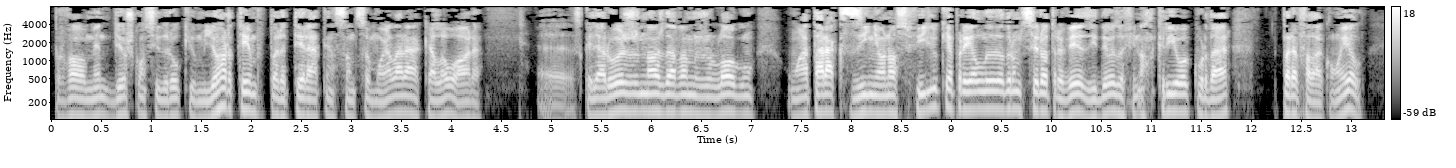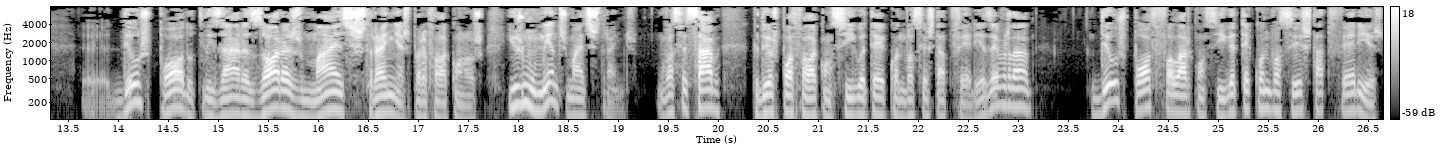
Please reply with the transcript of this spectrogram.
Provavelmente Deus considerou que o melhor tempo para ter a atenção de Samuel era aquela hora. Uh, se calhar hoje nós dávamos logo um, um ao nosso filho que é para ele adormecer outra vez e Deus afinal queria o acordar para falar com ele. Uh, Deus pode utilizar as horas mais estranhas para falar connosco e os momentos mais estranhos. Você sabe que Deus pode falar consigo até quando você está de férias. É verdade. Deus pode falar consigo até quando você está de férias.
